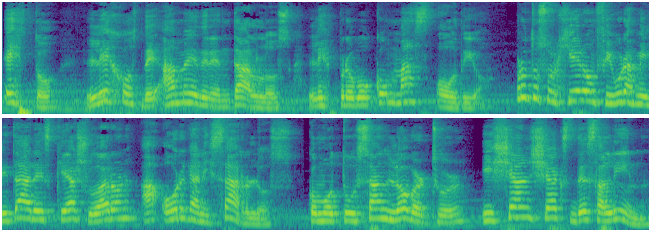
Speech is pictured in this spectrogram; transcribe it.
Esto, lejos de amedrentarlos, les provocó más odio. Pronto surgieron figuras militares que ayudaron a organizarlos como Toussaint Louverture y Jean-Jacques Dessalines.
